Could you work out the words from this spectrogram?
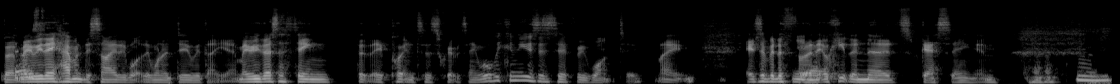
but maybe they haven't decided what they want to do with that yet. Maybe that's a thing that they put into the script saying, "Well, we can use this if we want to." Like, it's a bit of fun. Yeah. It'll keep the nerds guessing, and Mm.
